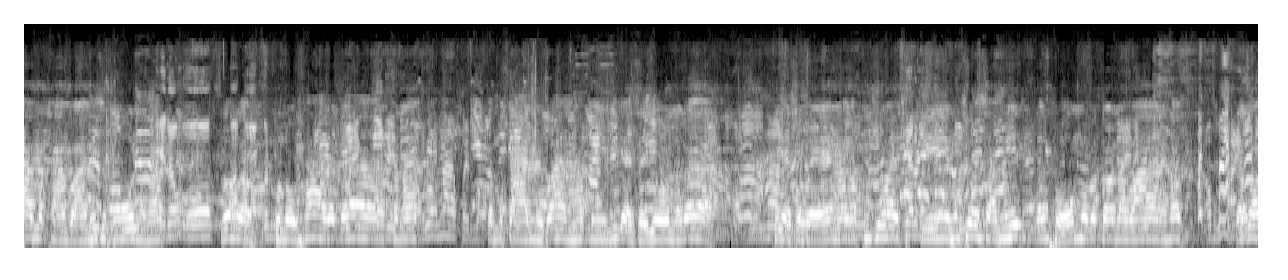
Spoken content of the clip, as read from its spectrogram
าพมะขามหวานเพชรบูรณ์นะครับเฮ้ยน้องโอ๊คร่วมกับมาบอกกันคุณโอภาสแล้วก็ไว้เกินคณะเดี๋ยวบอกล่วงหน้าไปบอก กรรมการหมู่บ้านนะครับมีผู้ใหญ่สายโยนแล้วก็ผู้ใหญ่แสวงแล้วก็ผู้ช่วยมีผู้ช่วยสามิตรและผมอบตนาวานะครับ แล้วก็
